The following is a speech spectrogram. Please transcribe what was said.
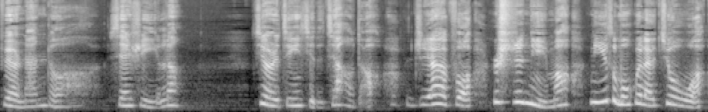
费尔南多先是一愣，继而惊喜的叫道：“Jeff，是你吗？你怎么会来救我？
